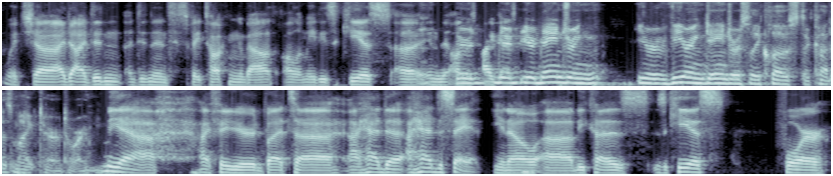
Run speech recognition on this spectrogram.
which uh, I, I, didn't I didn't anticipate talking about Olamide Zaccheaus uh, in the on you're. You're, you're endangering you're veering dangerously close to cut his mic territory. Yeah, I figured, but uh, I had to I had to say it, you know, uh, because Zaccheaus, for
